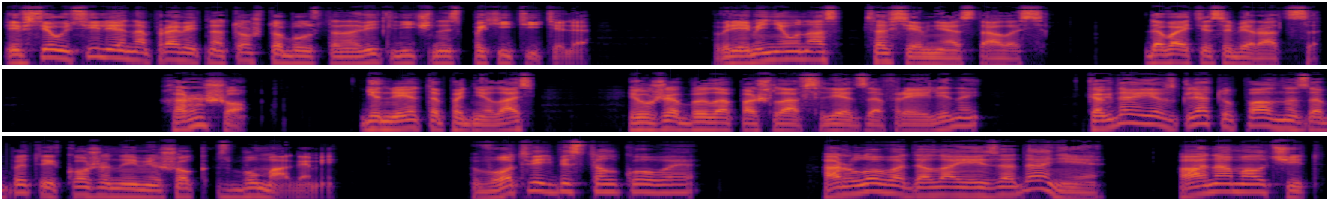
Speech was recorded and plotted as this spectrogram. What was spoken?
и все усилия направить на то, чтобы установить личность похитителя. Времени у нас совсем не осталось. Давайте собираться. Хорошо. Генриетта поднялась и уже было пошла вслед за фрейлиной, когда ее взгляд упал на забытый кожаный мешок с бумагами. Вот ведь бестолковая. Орлова дала ей задание, а она молчит.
